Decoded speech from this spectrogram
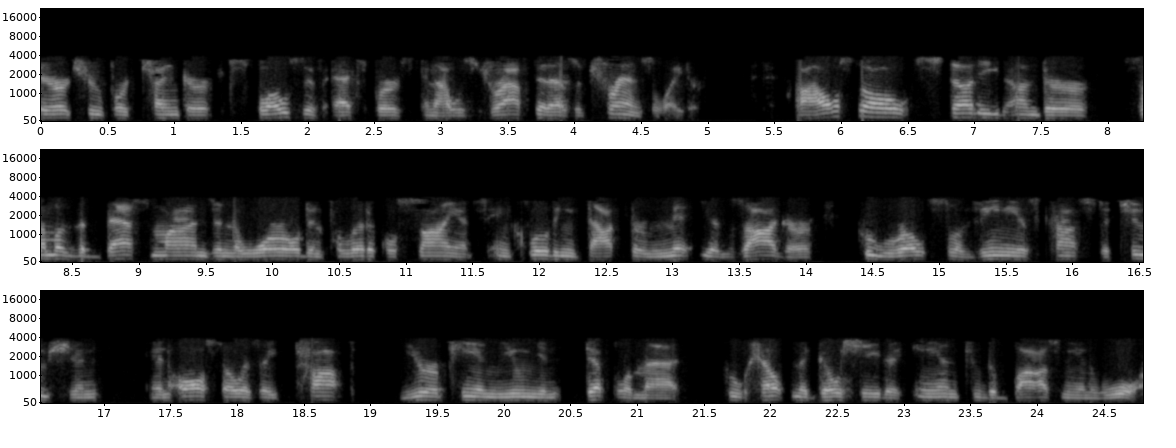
paratrooper, tanker, explosive expert, and I was drafted as a translator. I also studied under some of the best minds in the world in political science, including Dr. Mitja Žagar, who wrote Slovenia's constitution and also as a top European Union diplomat who helped negotiate an end to the Bosnian War.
